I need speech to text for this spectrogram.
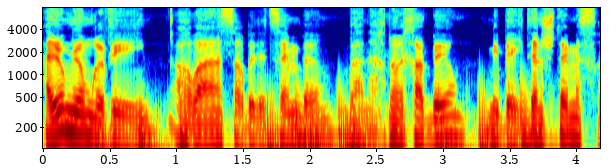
היום יום רביעי, 14 בדצמבר, ואנחנו אחד ביום, מבית N12.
